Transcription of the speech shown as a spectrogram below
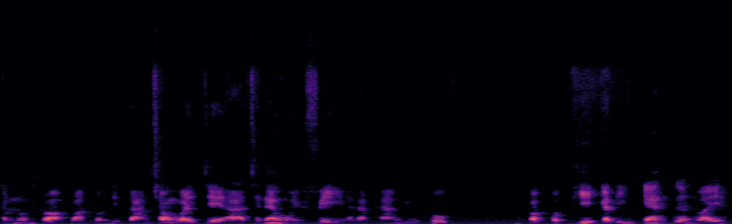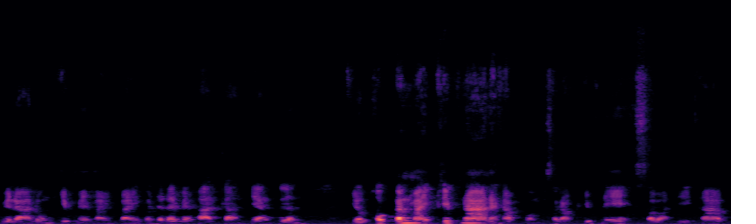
คำนวณก็ฝากกดติดตามช่องไว้ JR Channel หวยฟรีนะครับทาง กกดที่กระดิ่งแจ้งเตือนไว้ เวลาลงคลิปใหม่ๆไป ก็จะได้ไม่พลาดการแจ้งเตือน เดี๋ยวพบกันใหม่คลิปหน้านะครับ ผมสำหรับคลิปนี้ สวัสดีครับ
